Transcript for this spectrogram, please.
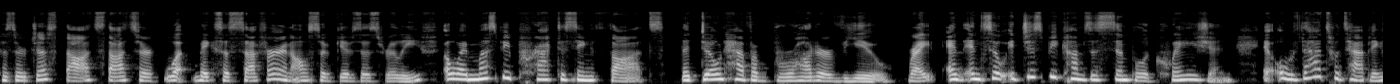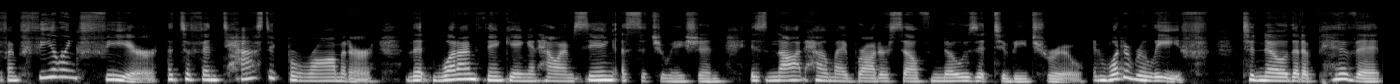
because they're just thoughts. Thoughts are what makes us suffer and also gives us relief. Oh, I must be practicing thoughts that don't have a broader view, right? And and so it just becomes a simple equation. Oh, that's what's happening. If I'm feeling fear, that's a fantastic barometer that what I'm thinking and how I'm seeing a situation is not how my broader self knows it to be true. And what a relief to know that a pivot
